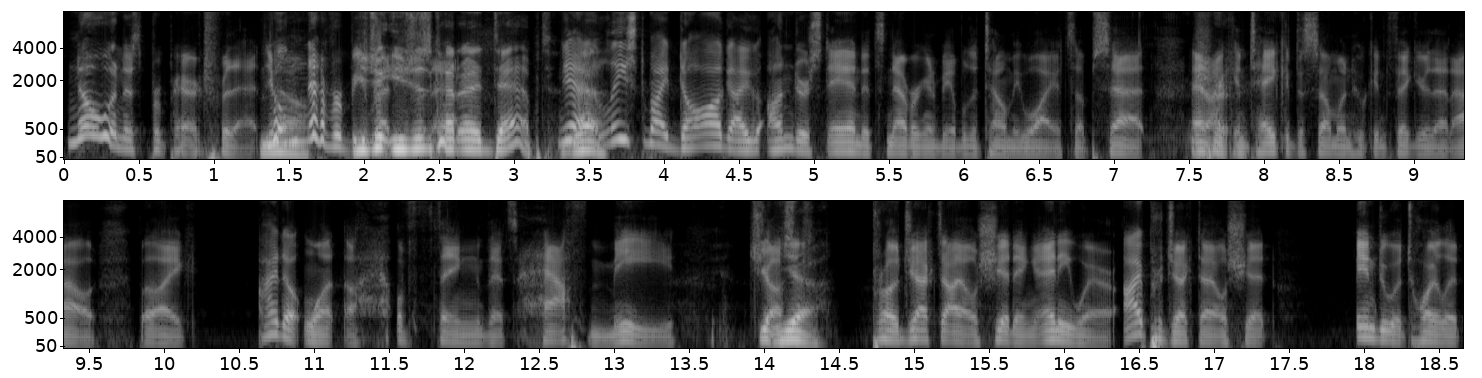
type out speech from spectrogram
No one is prepared for that. You'll No. never be You, ju- you just that. gotta adapt. Yeah, at least my dog, I understand it's never going to be able to tell me why it's upset, and I can take it to someone who can figure that out. But like, I don't want a thing that's half me, just Yeah. Projectile shitting anywhere. I projectile shit into a toilet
